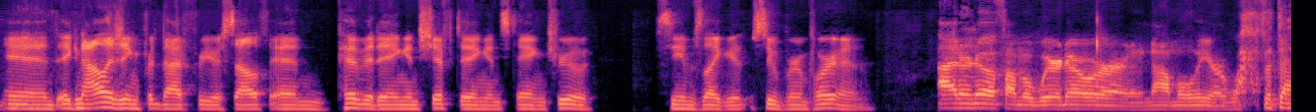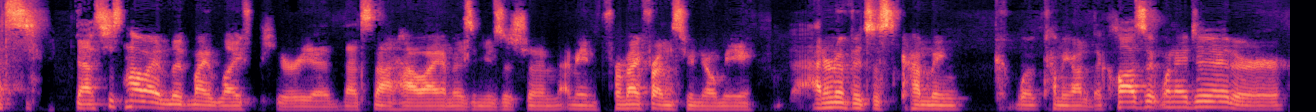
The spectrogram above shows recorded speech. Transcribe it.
Mm-hmm. And acknowledging for that for yourself and pivoting and shifting and staying true seems like it's super important. I don't know if I'm a weirdo or an anomaly or what, but that's that's just how I live my life, period. That's not how I am as a musician. I mean, for my friends who know me, I don't know if it's just coming coming out of the closet when I did or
